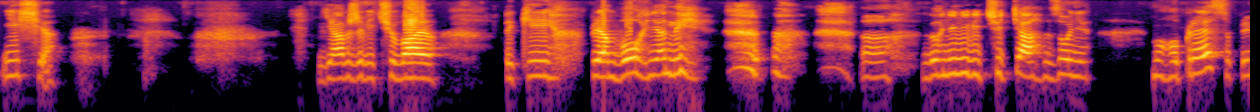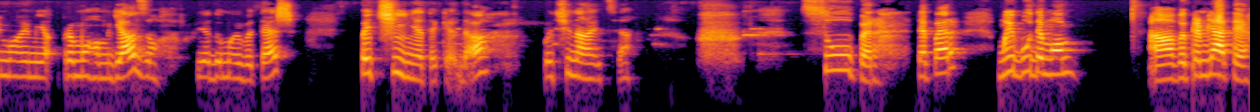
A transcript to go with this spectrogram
І ще. Я вже відчуваю такий прям вогняний, вогняні відчуття в зоні мого пресу, прямого м'язу. Я думаю, ви теж. Печіння таке, да? починається. Супер. Тепер ми будемо випрямляти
